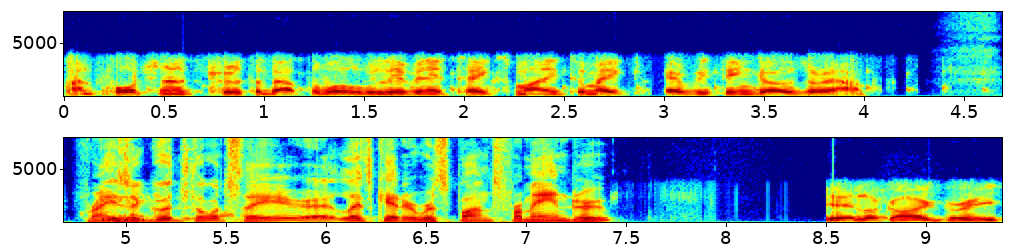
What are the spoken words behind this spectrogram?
unfortunate truth about the world we live in it takes money to make everything goes around Fraser, good thoughts there. Uh, let's get a response from Andrew. Yeah, look, I agree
